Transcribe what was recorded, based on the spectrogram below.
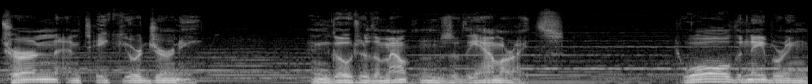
Turn and take your journey, and go to the mountains of the Amorites, to all the neighboring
